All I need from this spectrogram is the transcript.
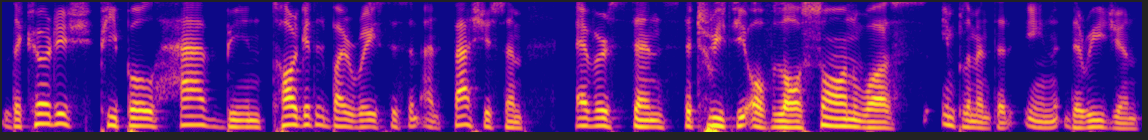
The Kurdish people have been targeted by racism and fascism ever since the Treaty of Lausanne was implemented in the region.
